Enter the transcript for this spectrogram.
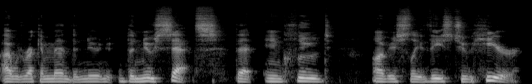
I would recommend the new the new sets that include obviously these two here.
